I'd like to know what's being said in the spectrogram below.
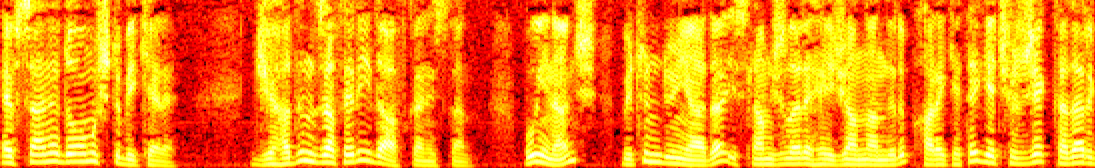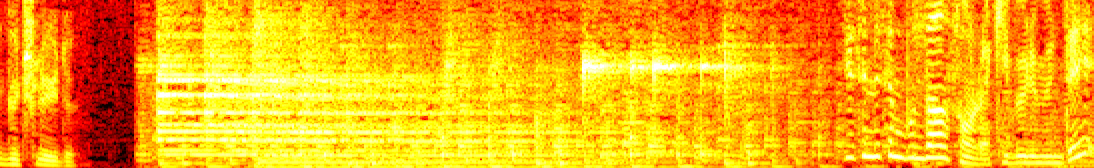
efsane doğmuştu bir kere. Cihadın zaferiydi Afganistan. Bu inanç bütün dünyada İslamcıları heyecanlandırıp harekete geçirecek kadar güçlüydü. Dizimizin bundan sonraki bölümünde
